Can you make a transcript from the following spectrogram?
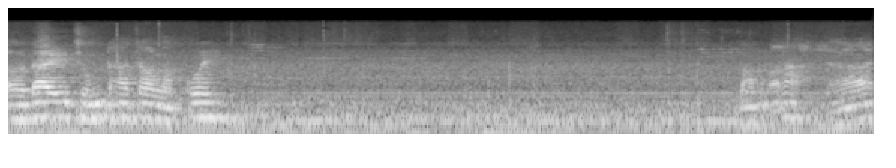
Ở đây chúng ta cho là quê. Đóng nó lại đấy.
